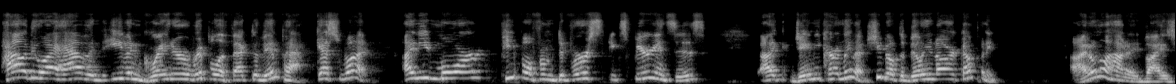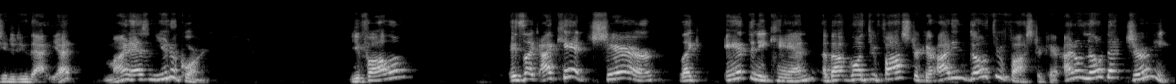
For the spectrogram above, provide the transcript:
how do I have an even greater ripple effect of impact? Guess what? I need more people from diverse experiences. Like Jamie Kern Lima, she built a billion dollar company. I don't know how to advise you to do that yet. Mine hasn't unicorn. You follow? It's like I can't share like Anthony can about going through foster care. I didn't go through foster care. I don't know that journey.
